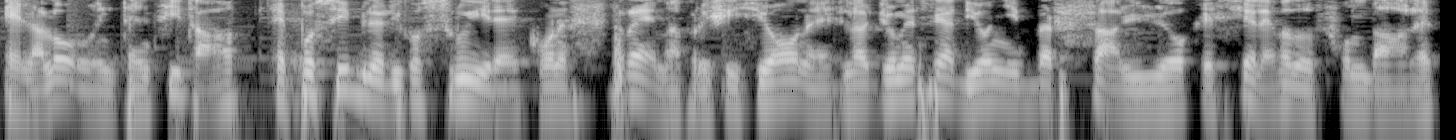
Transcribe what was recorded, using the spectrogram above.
e la loro intensità, è possibile ricostruire con estrema precisione la geometria di ogni bersaglio che si eleva dal fondale.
